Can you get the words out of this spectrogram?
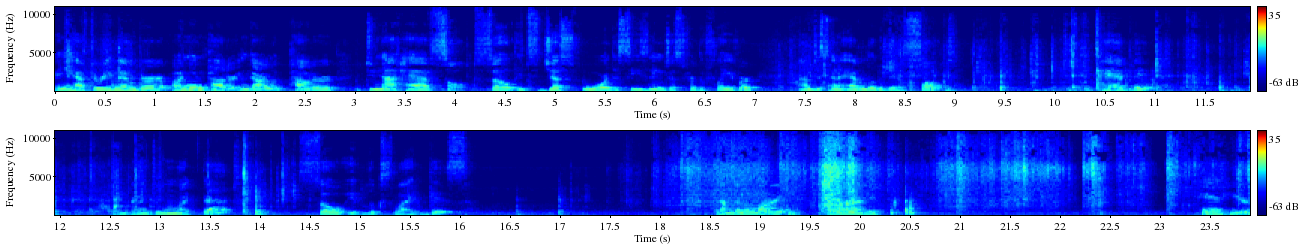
And you have to remember onion powder and garlic powder do not have salt. So it's just for the seasoning, just for the flavor. I'm just gonna add a little bit of salt, just a tad bit. I'm gonna do them like that. So it looks like this. And I'm gonna line my pan here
